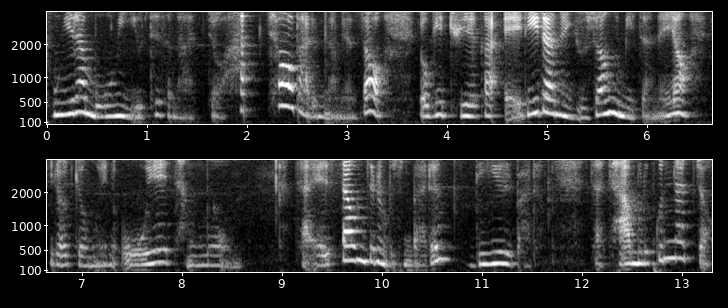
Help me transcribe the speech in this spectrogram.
동일한 모음이 이웃해서 나왔죠. 합쳐 발음 나면서 여기 뒤에가 L이라는 유성음이잖아요. 이럴 경우에는 O의 장모음. 자, L 사운드는 무슨 발음? 니을 발음. 자, 자음으로 끝났죠.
